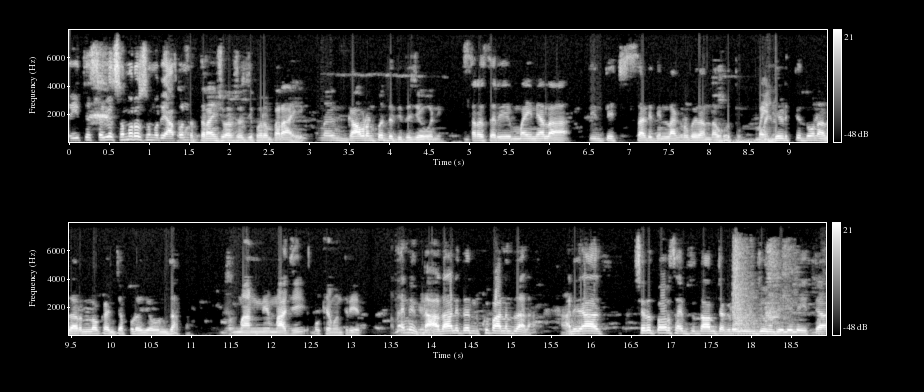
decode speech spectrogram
तर इथे सगळे समोरासमोर आहे. आपण सत्तर ऐंशी वर्षाची परंपरा आहे. पण गावरान पद्धतीचं जेवण आहे. सरासरी महिन्याला तीन ते साडेतीन लाख रुपये धंदा होतो. महिने दीड ते दोन हजार लोकांच्या पुढे जेवून जातात. माननीय माजी मुख्यमंत्री आहेत. नाही नाही दादा आले तर खूप आनंद झाला. आणि त्या शरद पवार साहेब सुद्धा आमच्याकडे येऊन जेवून गेलेले आहेत. त्या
